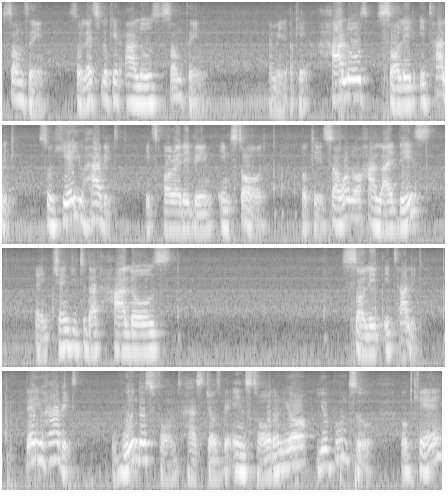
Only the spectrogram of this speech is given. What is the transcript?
something. So let's look at Aloes something. I mean okay halos solid italic. So here you have it. It's already been installed. Okay so I want to highlight this and change it to that halos solid italic there you have it. Windows Font has just been installed on your Ubuntu. Okay.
